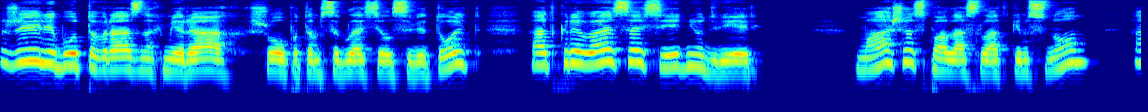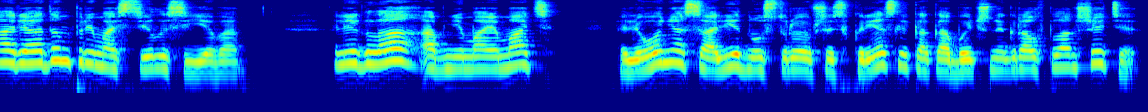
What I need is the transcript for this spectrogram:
«Жили будто в разных мирах», — шепотом согласился Витольд, открывая соседнюю дверь. Маша спала сладким сном, а рядом примостилась Ева. Легла, обнимая мать. Леня, солидно устроившись в кресле, как обычно, играл в планшете.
